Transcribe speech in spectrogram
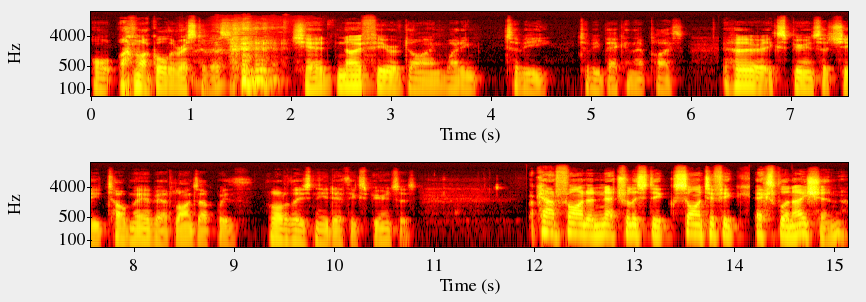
all, unlike all the rest of us. she had no fear of dying, waiting to be to be back in that place. Her experience that she told me about lines up with a lot of these near-death experiences. I can't find a naturalistic scientific explanation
